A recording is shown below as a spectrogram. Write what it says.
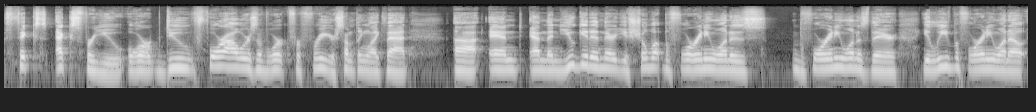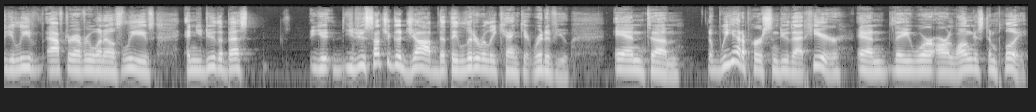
fix X for you, or do four hours of work for free, or something like that. Uh, and and then you get in there, you show up before anyone is before anyone is there. You leave before anyone else. You leave after everyone else leaves, and you do the best. You you do such a good job that they literally can't get rid of you. And um, we had a person do that here, and they were our longest employee.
